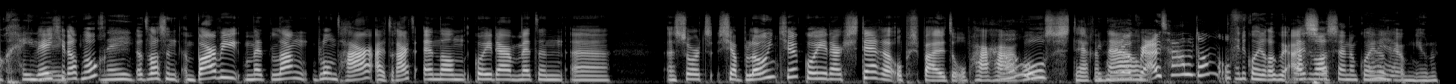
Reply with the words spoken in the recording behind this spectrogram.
Oh, geen Weet idee. je dat nog? Nee. Dat was een, een Barbie met lang blond haar, uiteraard. En dan kon je daar met een, eh, een soort schabloontje, kon je daar sterren op spuiten op haar haar. Oh. Roze sterren. Die kon je er Nou, ook weer uithalen dan? Of? en dan kon je er ook weer Wassen. uitwassen en dan kon je Oh, dat ja. weer opnieuw doen.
